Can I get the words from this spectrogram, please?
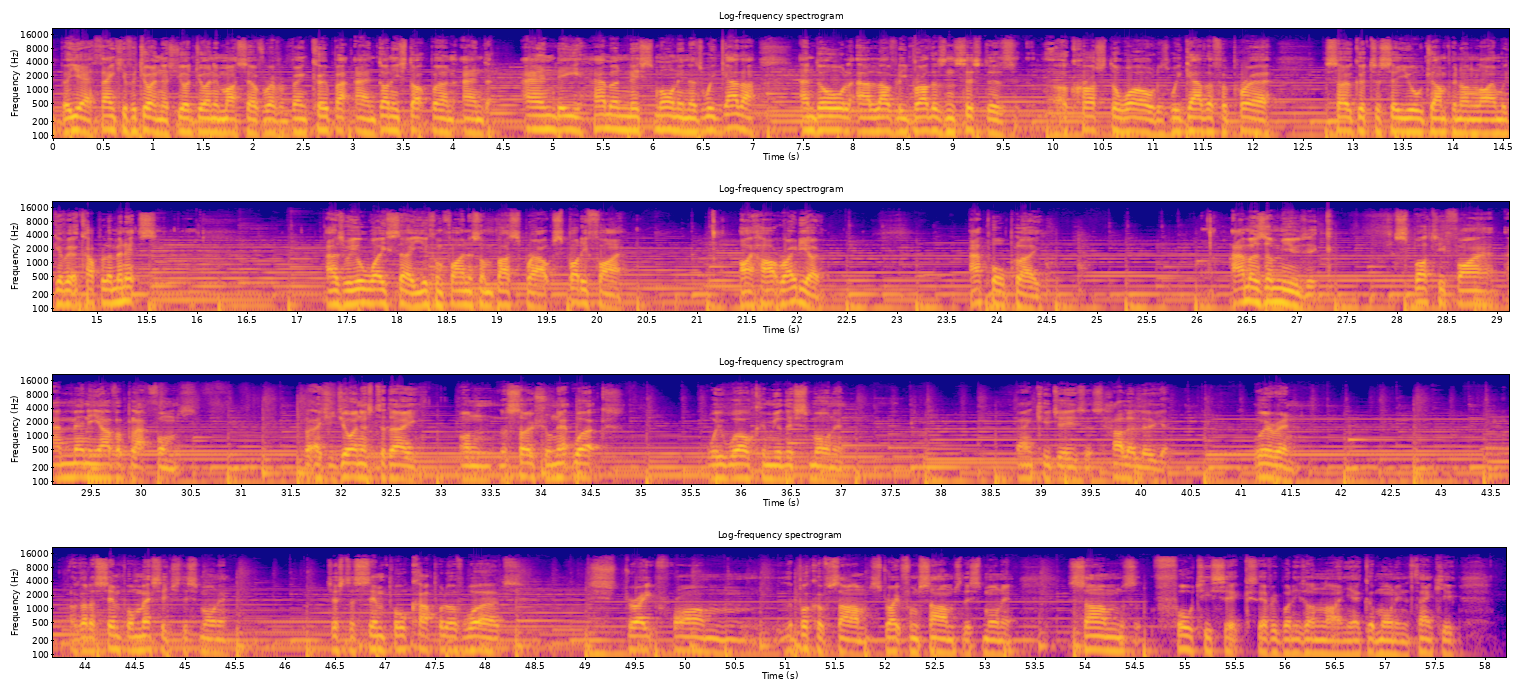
But yeah, thank you for joining us. You're joining myself, Reverend Ben Cooper, and Donny Stockburn, and Andy Hammond this morning as we gather, and all our lovely brothers and sisters across the world as we gather for prayer. So good to see you all jumping online. We give it a couple of minutes. As we always say, you can find us on Buzzsprout, Spotify, iHeartRadio, Apple Play, Amazon Music, Spotify, and many other platforms. But as you join us today on the social networks, we welcome you this morning. Thank you, Jesus. Hallelujah. We're in. I've got a simple message this morning. Just a simple couple of words straight from the book of Psalms, straight from Psalms this morning. Psalms 46. Everybody's online. Yeah, good morning. Thank you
